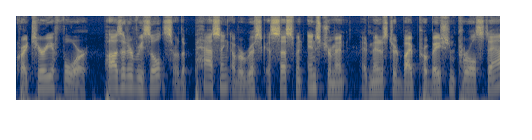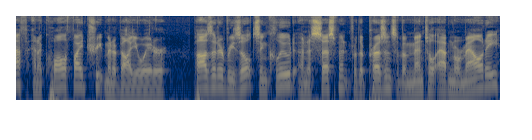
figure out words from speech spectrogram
Criteria 4. Positive results are the passing of a risk assessment instrument administered by probation parole staff and a qualified treatment evaluator. Positive results include an assessment for the presence of a mental abnormality,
